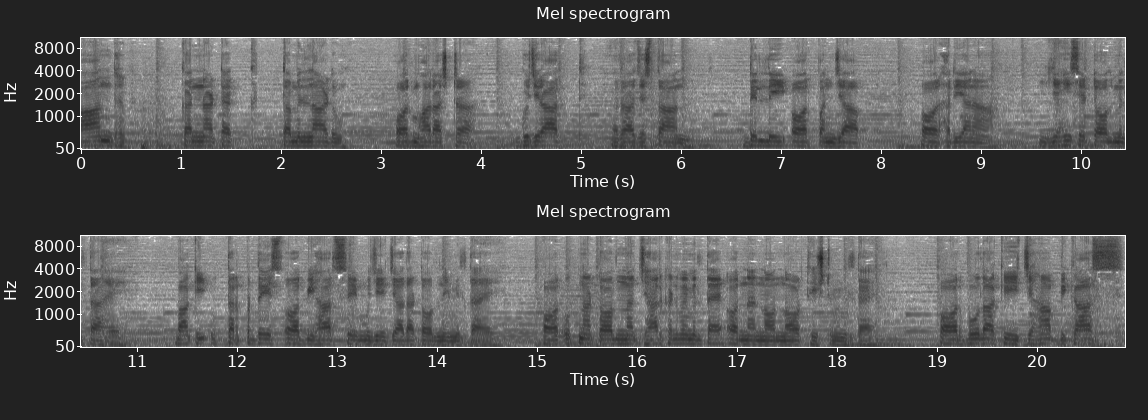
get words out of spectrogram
आंध्र, कर्नाटक, तमिलनाडु और महाराष्ट्र, गुजरात, राजस्थान, दिल्ली और पंजाब और हरियाणा, यहीं से टोल मिलता है। बाकी उत्तर प्रदेश और बिहार से मुझे ज़्यादा टोल नहीं मिलता है। और उतना टोल न झारखंड में मिलता है और न नॉर्थ ईस्ट में मिलता है। और बोला कि जहाँ विकास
